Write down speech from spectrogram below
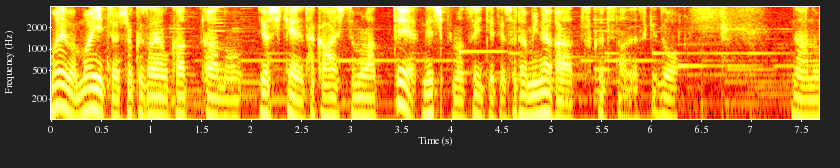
前は毎日の食材をかあのよし系で宅配してもらってレシピもついててそれを見ながら作ってたんですけどあの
